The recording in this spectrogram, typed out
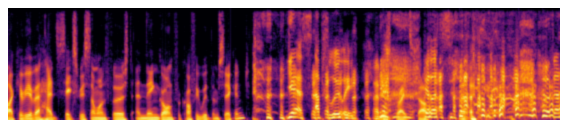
like have you ever had sex with someone first and then gone for coffee with them second? yes, absolutely. That is great stuff. Yeah, that's that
